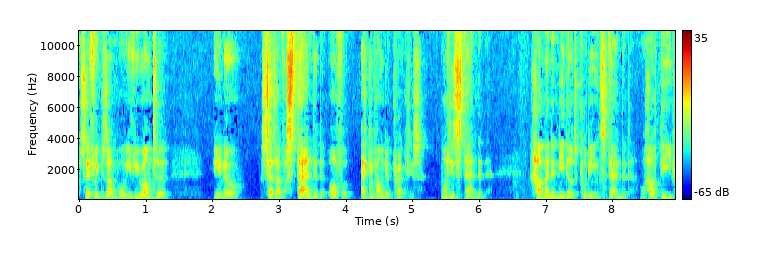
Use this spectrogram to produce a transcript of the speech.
Say, for example, if you want to, you know, set up a standard of acupuncture practice, what is standard? How many needles put in standard, or how deep?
